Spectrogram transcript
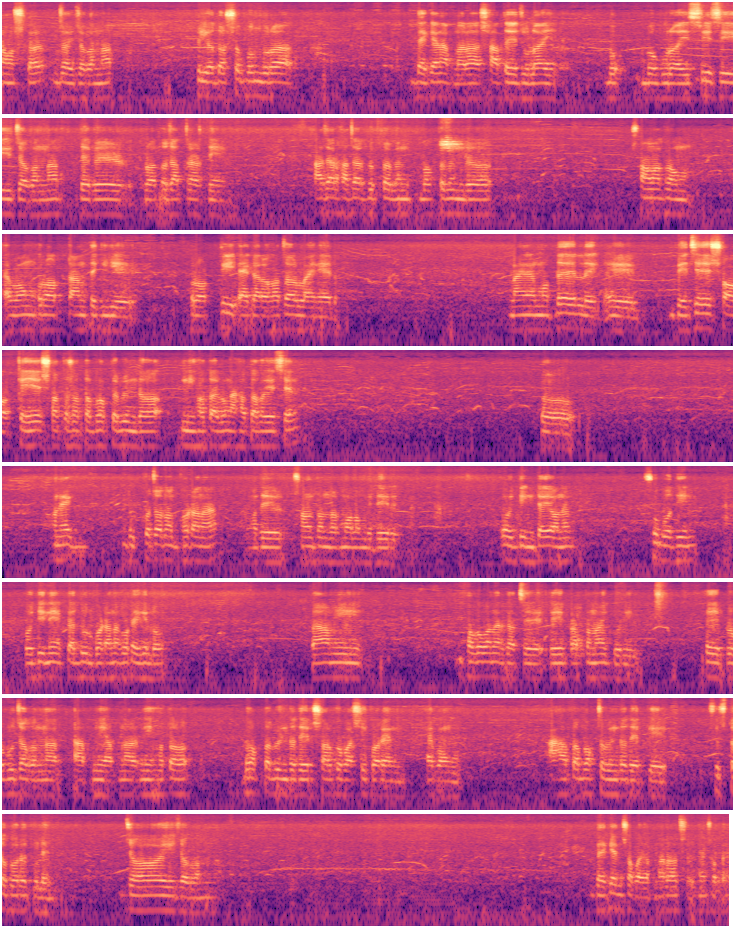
নমস্কার, জয় জগন্নাথ। প্রিয় দর্শক বন্ধুরা, দেখেন আপনারা সাতই জুলাই বগুড়ায় শ্রী শ্রী জগন্নাথ দেবের রথযাত্রার দিন। হাজার হাজার ভক্তবৃন্দ সমাগম এবং রথ টানতে গিয়ে রথটি এগারো হাজার লাইনের লাইনের মধ্যে বেজে শ- খেয়ে শত শত ভক্তবৃন্দ নিহত এবং আহত হয়েছেন। তো অনেক দুঃখজনক ঘটনা। আমাদের সনাতন ধর্মাবলম্বীদের ওই দিনটাই অনেক শুভ দিন। ওই দিনে একটা দুর্ঘটনা ঘটে গেল। তা আমি ভগবানের কাছে এই প্রার্থনাই করি। হে প্রভু জগন্নাথ, আপনি আপনার নিহত ভক্তবৃন্দদের স্বর্গবাসী করেন এবং আহত ভক্তবৃন্দদেরকে সুস্থ করে তোলেন। জয় জগন্নাথ। দেখেন সবাই, আপনারা আছেন? সবাই।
